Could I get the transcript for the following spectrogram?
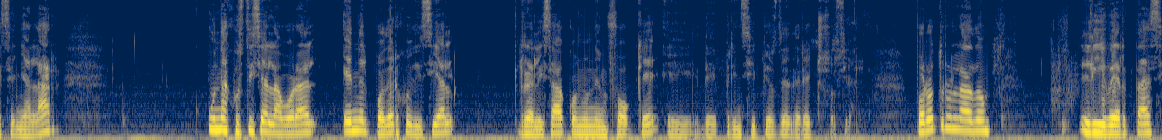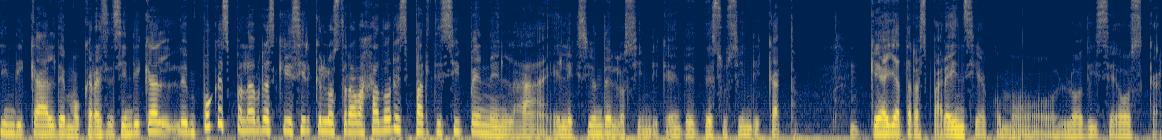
señalar. Una justicia laboral en el Poder Judicial realizada con un enfoque eh, de principios de derecho social. Por otro lado, libertad sindical, democracia sindical, en pocas palabras quiere decir que los trabajadores participen en la elección de, los de su sindicato, que haya transparencia, como lo dice Oscar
